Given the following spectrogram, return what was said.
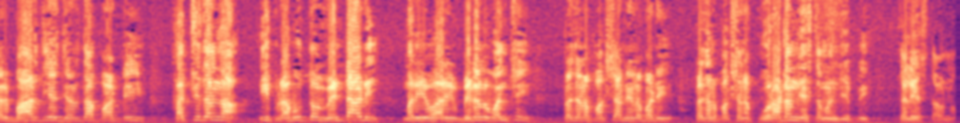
మరి భారతీయ జనతా పార్టీ ఖచ్చితంగా ఈ ప్రభుత్వం వెంటాడి మరి వారి బిడలు వంచి ప్రజల పక్షాన్ని నిలబడి ప్రజల పక్షాన పోరాటం చేస్తామని చెప్పి తెలియజేస్తా ఉన్నాం.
